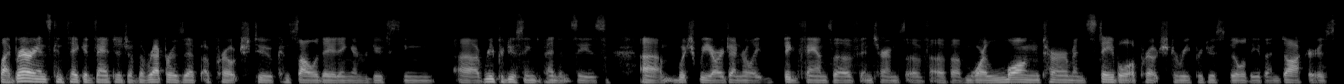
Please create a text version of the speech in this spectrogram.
librarians can take advantage of the ReproZip approach to consolidating and reducing, uh, reproducing dependencies, um, which we are generally big fans of in terms of, of a more long-term and stable approach to reproducibility than Docker's.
